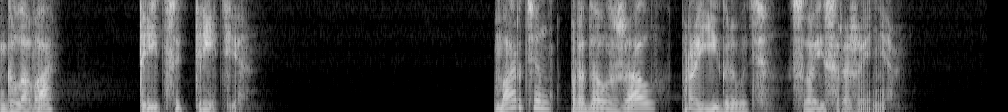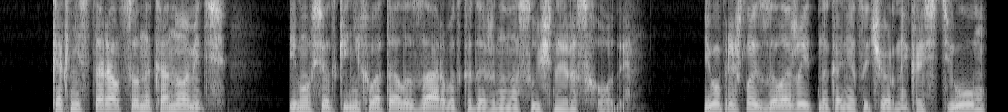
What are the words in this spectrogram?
Глава 33 Мартин продолжал проигрывать свои сражения. Как ни старался он экономить, ему все-таки не хватало заработка даже на насущные расходы. Ему пришлось заложить, наконец, и черный костюм,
